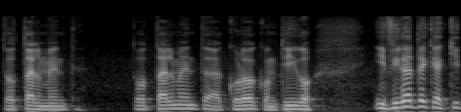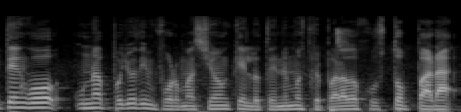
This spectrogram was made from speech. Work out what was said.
Totalmente, totalmente de acuerdo contigo. Y fíjate que aquí tengo un apoyo de información que lo tenemos preparado justo para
